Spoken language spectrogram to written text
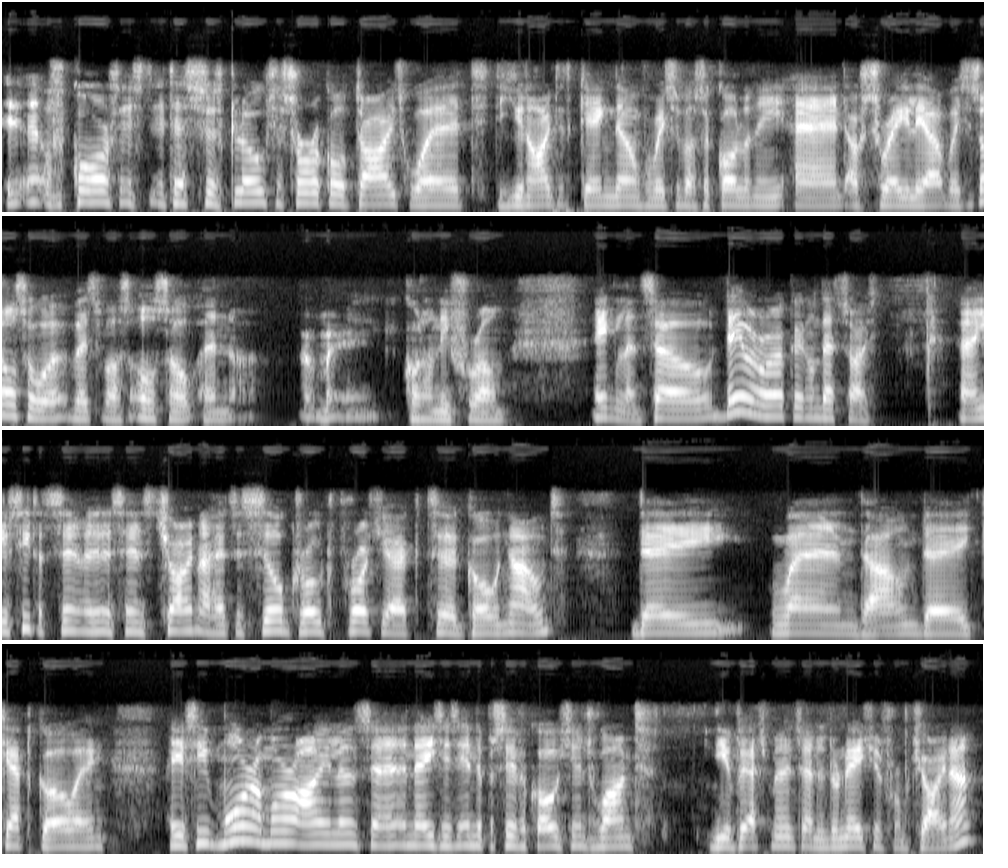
it, of course, it has close historical ties with the United Kingdom, which was a colony, and Australia, which is also a, which was also a colony from England. So they were working on that side. And you see that since China had the Silk Road project uh, going out, they went down, they kept going. And you see more and more islands and nations in the Pacific Oceans want the investments and the donations from China,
